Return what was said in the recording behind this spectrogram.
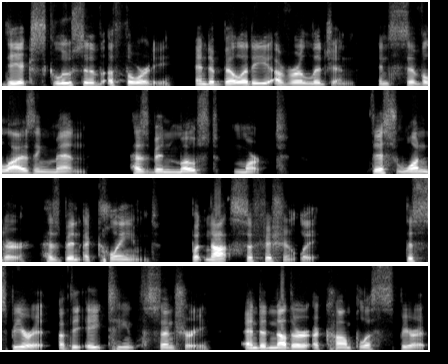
the exclusive authority and ability of religion in civilizing men has been most marked. This wonder has been acclaimed, but not sufficiently. The spirit of the 18th century and another accomplice spirit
